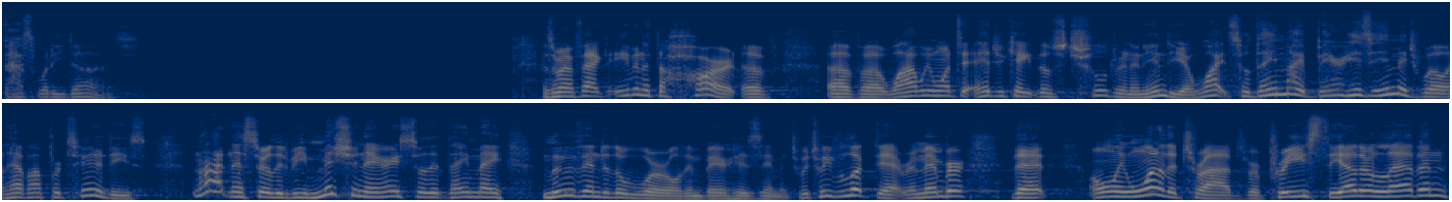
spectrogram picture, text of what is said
That's what he does. As a matter of fact, even at the heart of, of uh, why we want to educate those children in India, why? So they might bear his image well and have opportunities, not necessarily to be missionaries, so that they may move into the world and bear his image, which we've looked at. Remember that only one of the tribes were priests, the other 11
